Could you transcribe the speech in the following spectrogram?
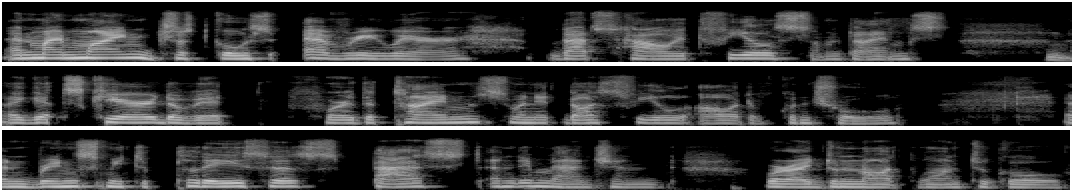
and my mind just goes everywhere. That's how it feels sometimes. Mm-hmm. I get scared of it for the times when it does feel out of control and brings me to places past and imagined where I do not want to go.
